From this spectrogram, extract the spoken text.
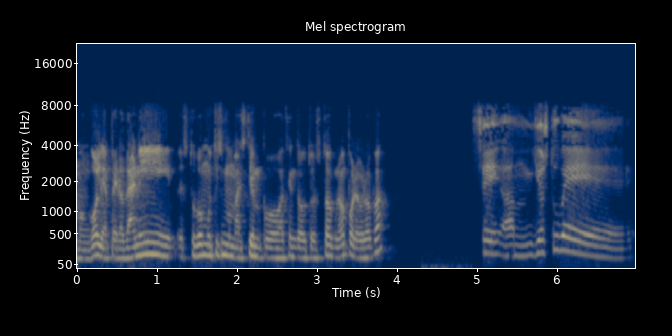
Mongolia, pero Dani estuvo muchísimo más tiempo haciendo autostop, ¿no? Por Europa. Sí, yo estuve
